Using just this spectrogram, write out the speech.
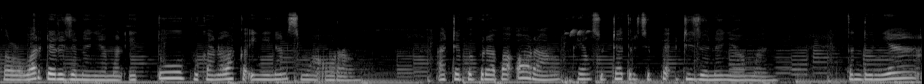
keluar dari zona nyaman itu bukanlah keinginan semua orang. Ada beberapa orang yang sudah terjebak di zona nyaman. Tentunya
